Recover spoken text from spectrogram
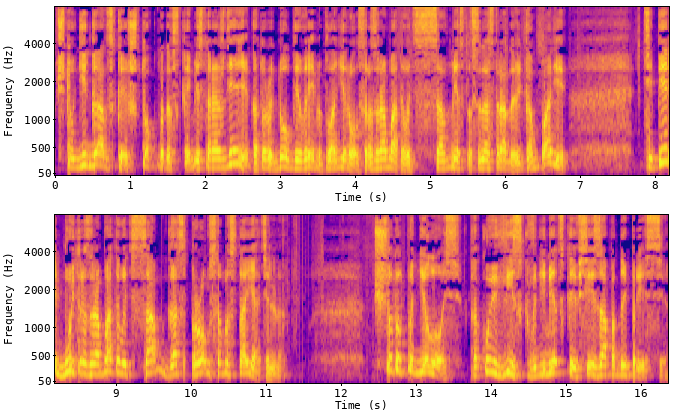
что гигантское штокмановское месторождение, которое долгое время планировалось разрабатывать совместно с иностранными компаниями, теперь будет разрабатывать сам «Газпром» самостоятельно. Что тут поднялось? Какой виск в немецкой всей западной прессе?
